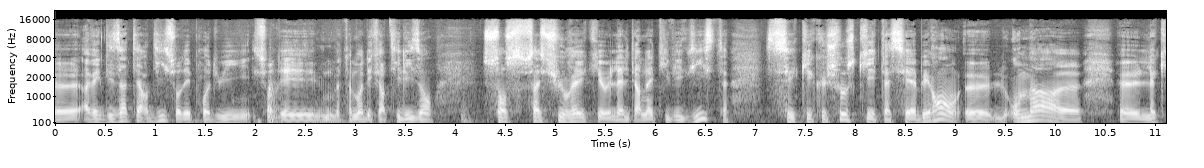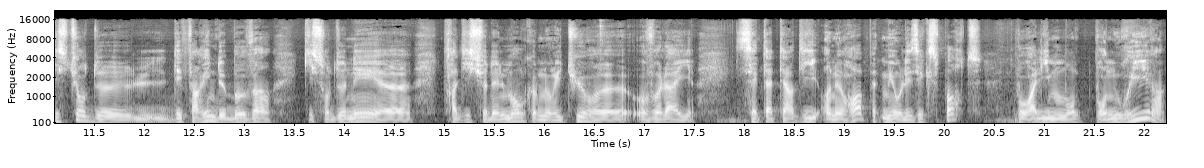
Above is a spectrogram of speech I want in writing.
euh, avec des interdits sur des produits, sur des notamment des fertilisants, sans s'assurer que l'alternative existe, c'est quelque chose qui est assez aberrant. Euh, on a la question de des farines de bovins qui sont données traditionnellement comme nourriture aux volailles. C'est interdit en Europe, mais on les exporte pour, alimenter, pour nourrir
